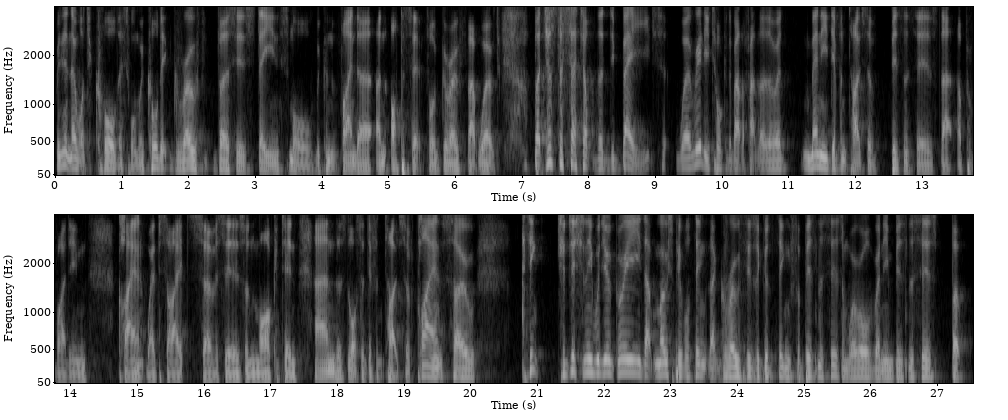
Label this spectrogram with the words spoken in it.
We didn't know what to call this one. We called it growth versus staying small. We couldn't find a, an opposite for growth that worked. But just to set up the debate, we're really talking about the fact that there are many different types of businesses that are providing client website services and marketing, and there's lots of different types of clients. So I think traditionally, would you agree that most people think that growth is a good thing for businesses and we're all running businesses, but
